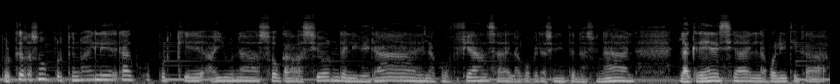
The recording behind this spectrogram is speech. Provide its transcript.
¿Por qué razón? Porque no hay liderazgo, porque hay una socavación deliberada de la confianza, de la cooperación internacional, la creencia en la política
